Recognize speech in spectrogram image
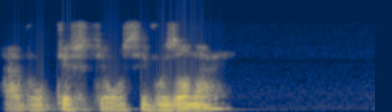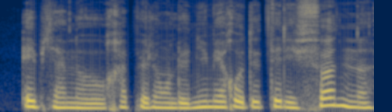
à vos questions si vous en avez. Eh bien, nous rappelons le numéro de téléphone,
